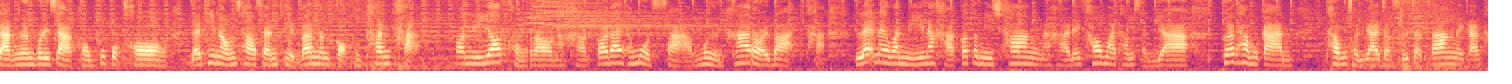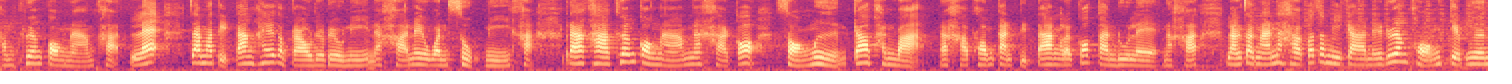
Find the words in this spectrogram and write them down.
จากเงินบริจาคของผู้ปกครอง และพี่น้องชาวแฟนเพจบ้านนนเกาะทุกท่านค่ะ ตอนนี้ยอดของเรานะคะก็ได้ทั้งหมด 3,500 บาทค่ะ และในวันนี้นะคะก็จะมีช่างนะคะได้เข้ามาทำสัญญา เพื่อทำการทำสัญญาจัดซื้อจัดจ้างในการทำเครื่องกรองน้ำค่ะ และจะมาติดตั้งให้กับเราเร็วๆนี้นะคะ ในวันศุกร์นี้ค่ะ ราคาเครื่องกรองน้ำนะคะก็ 29,000 บาทนะคะ พร้อมการติดตั้งแล้วก็การดูแลนะคะ หลังจากนั้นนะคะก็จะมีการในเรื่องของเก็บเงิน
